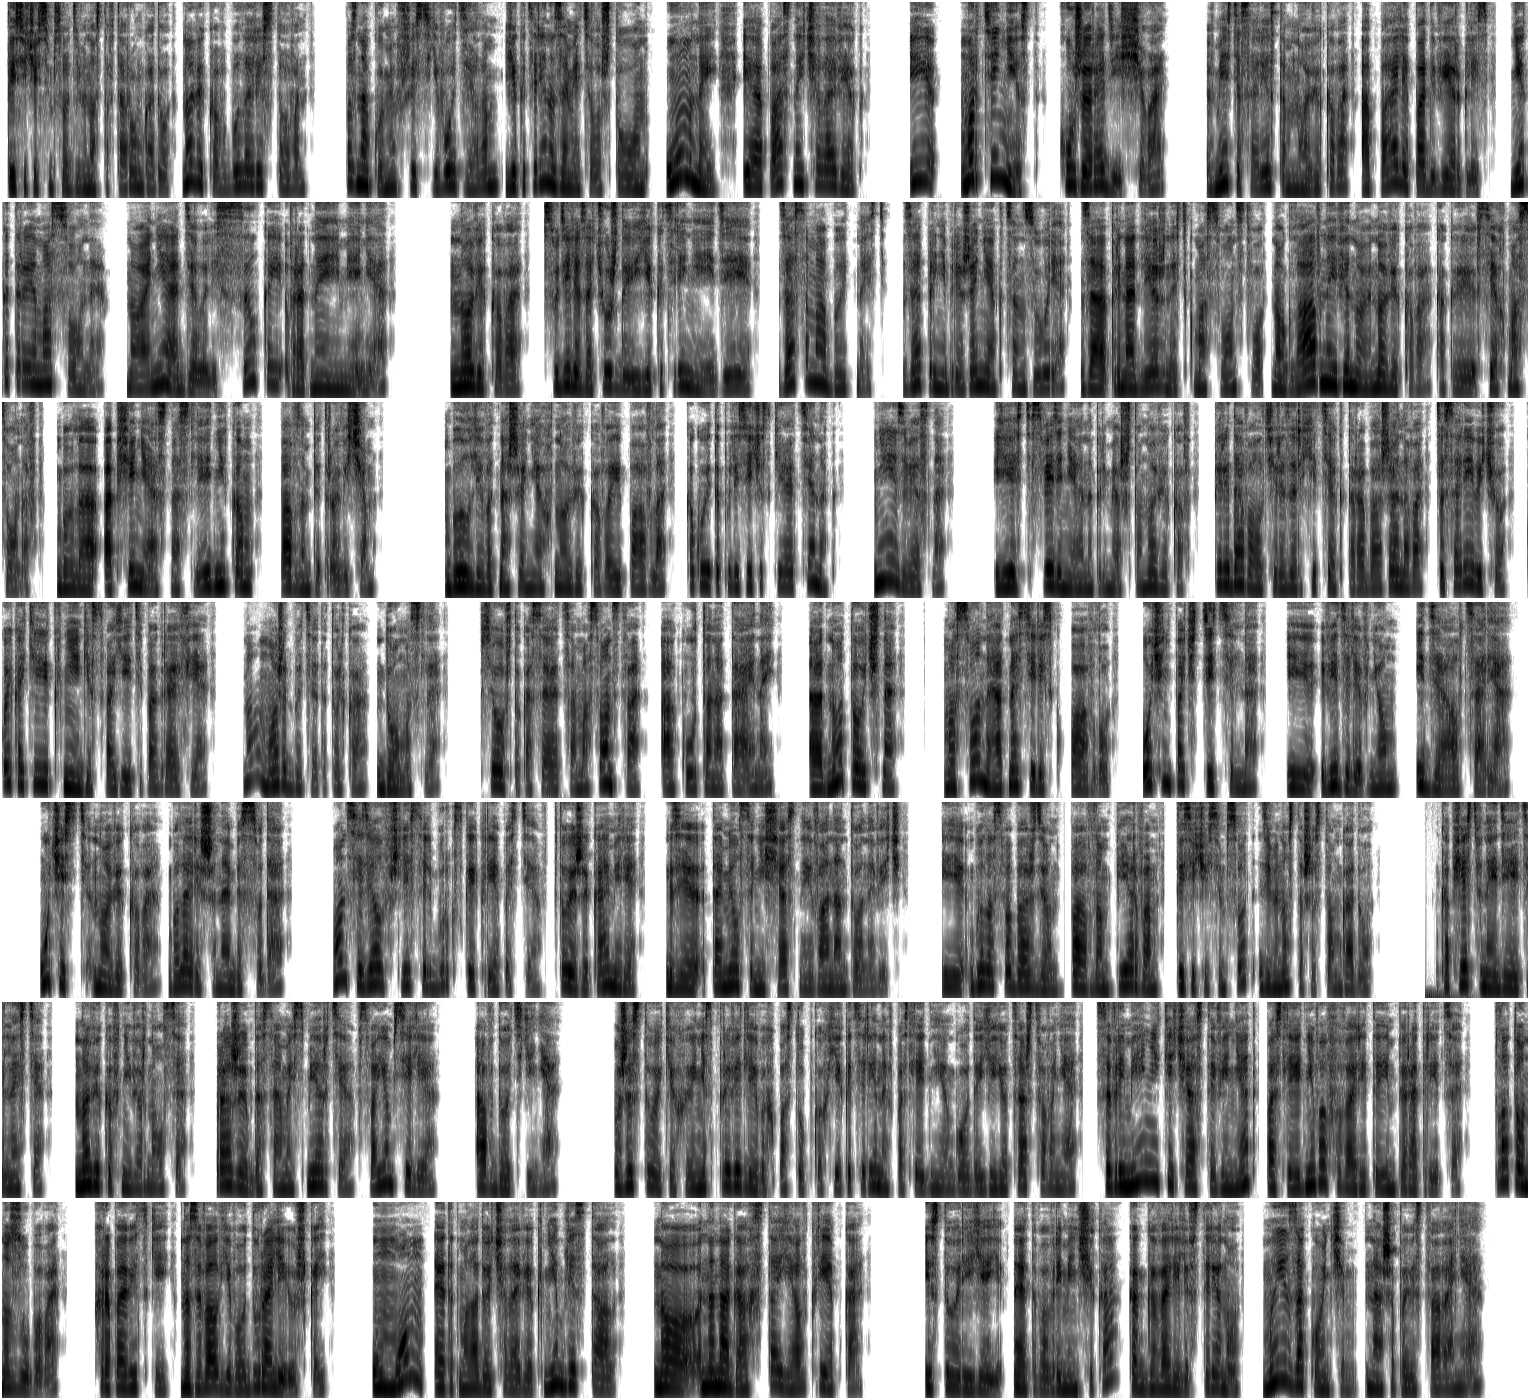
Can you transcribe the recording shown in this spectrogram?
В 1792 году Новиков был арестован. Познакомившись с его делом, Екатерина заметила, что он умный и опасный человек, и мартинист, хуже Радищева. Вместе с арестом Новикова опале подверглись некоторые масоны, но они отделались ссылкой в родные имения. Новикова судили за чуждые Екатерине идеи, за самобытность, за пренебрежение к цензуре, за принадлежность к масонству, но главной виной Новикова, как и всех масонов, было общение с наследником Павлом Петровичем. Был ли в отношениях Новикова и Павла какой-то политический оттенок? Неизвестно. Есть сведения, например, что Новиков передавал через архитектора Баженова цесаревичу кое-какие книги своей типографии, но, может быть, это только домыслы. Все, что касается масонства, окутано тайной. Одно точно. Масоны относились к Павлу очень почтительно и видели в нем идеал царя. Участь Новикова была решена без суда. Он сидел в Шлиссельбургской крепости, в той же камере, где томился несчастный Иван Антонович, и был освобожден Павлом I в 1796 году. К общественной деятельности Новиков не вернулся, прожив до самой смерти в своем селе, Авдотьине. В жестоких и несправедливых поступках Екатерины в последние годы ее царствования современники часто винят последнего фаворита императрицы, Платона Зубова. Храповицкий называл его «дуралеюшкой». Умом этот молодой человек не блистал, но на ногах стоял крепко. Историей этого временщика, как говорили в старину, мы закончим наше повествование.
